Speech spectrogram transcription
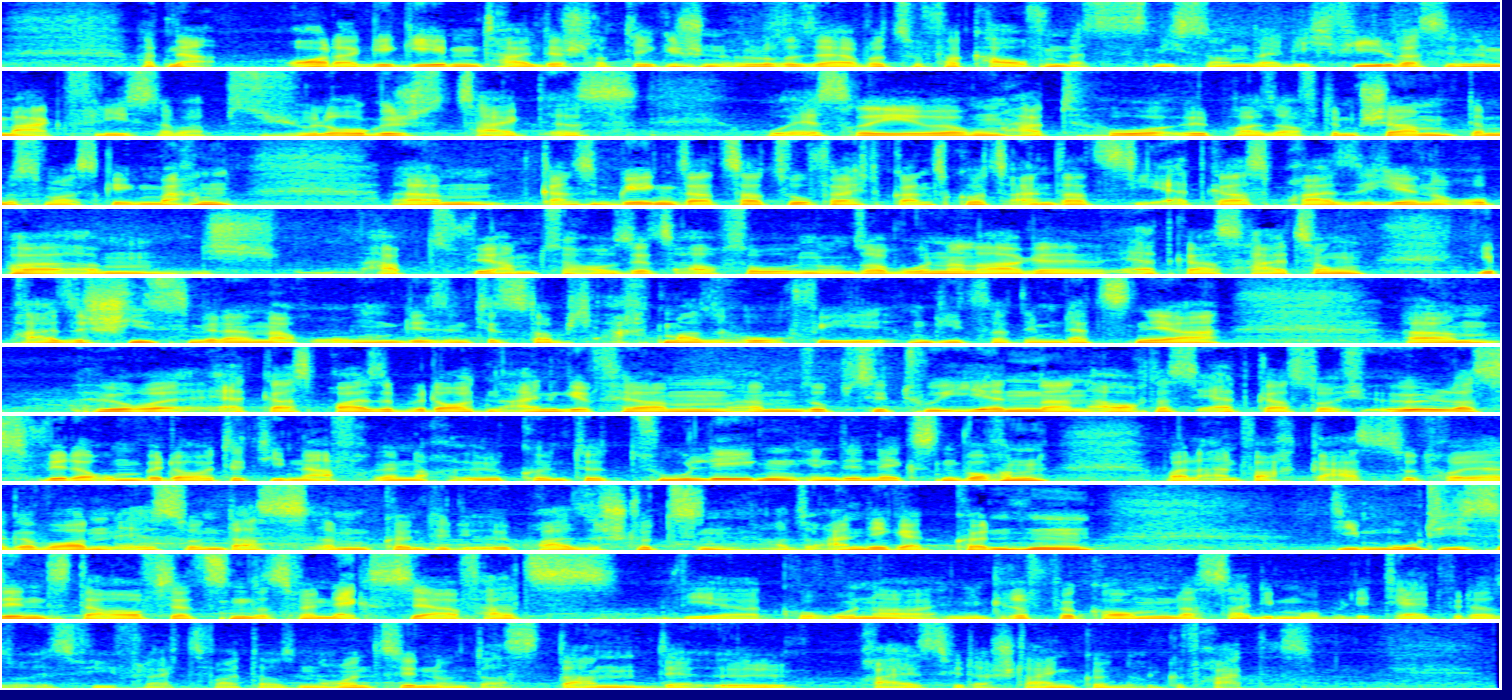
hat eine Order gegeben, Teil der strategischen Ölreserve zu verkaufen. Das ist nicht sonderlich viel, was in den Markt fließt, aber psychologisch zeigt es, US-Regierung hat hohe Ölpreise auf dem Schirm, da müssen wir was gegen machen. Ähm, ganz im Gegensatz dazu, vielleicht ganz kurz ein Satz, die Erdgaspreise hier in Europa. Ähm, ich hab, wir haben zu Hause jetzt auch so in unserer Wohnanlage Erdgasheizung. Die Preise schießen wieder nach oben. Die sind jetzt, glaube ich, achtmal so hoch wie um die Zeit im letzten Jahr. Ähm, höhere Erdgaspreise bedeuten, einige Firmen ähm, substituieren dann auch das Erdgas durch Öl. Das wiederum bedeutet, die Nachfrage nach Öl könnte zulegen in den nächsten Wochen, weil einfach Gas zu teuer geworden ist und das ähm, könnte die Ölpreise stützen. Also Anleger könnten die mutig sind, darauf setzen, dass wir nächstes Jahr, falls wir Corona in den Griff bekommen, dass da die Mobilität wieder so ist wie vielleicht 2019 und dass dann der Ölpreis wieder steigen könnte und gefragt ist.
